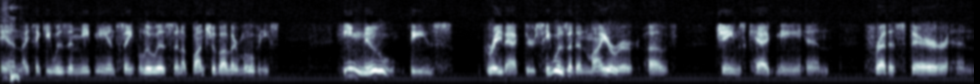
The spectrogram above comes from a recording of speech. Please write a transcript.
and I think he was in Meet Me in St. Louis and a bunch of other movies. He knew these great actors. He was an admirer of James Cagney and Fred Astaire and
